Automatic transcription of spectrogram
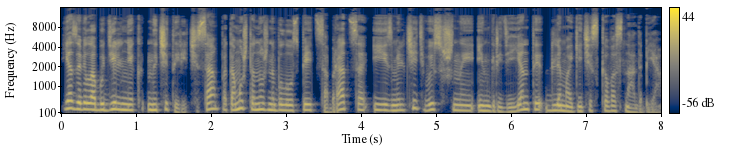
Я завела будильник на 4 часа, потому что нужно было успеть собраться и измельчить высушенные ингредиенты для магического снадобья.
